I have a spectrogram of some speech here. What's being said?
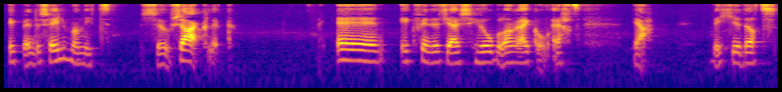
ik ben dus helemaal niet zo zakelijk. En ik vind het juist heel belangrijk om echt, ja, weet je, dat,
